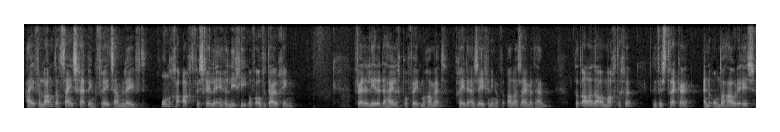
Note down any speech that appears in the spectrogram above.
Hij verlangt dat zijn schepping vreedzaam leeft, ongeacht verschillen in religie of overtuiging. Verder leerde de heilige profeet Mohammed, vrede en zegeningen van Allah zijn met hem, dat Allah de Almachtige, de verstrekker en onderhouder is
